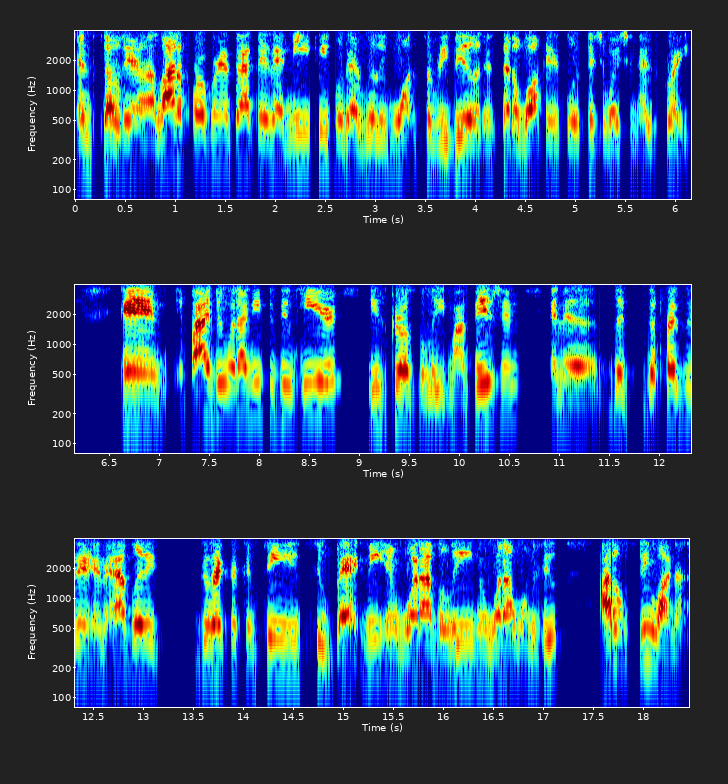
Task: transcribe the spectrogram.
And so there are a lot of programs out there that need people that really want to rebuild instead of walking into a situation that is great. And if I do what I need to do here, these girls believe my vision, and the the, the president and the athletic director continues to back me in what I believe and what I want to do, I don't see why not.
